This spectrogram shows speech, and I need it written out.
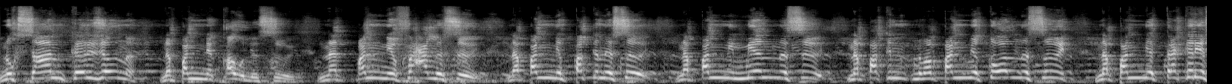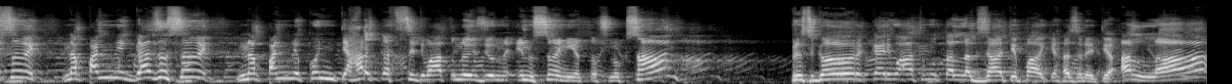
نقصان کرزو نہ پنہ قول سی نہ پنہ فعل سی نہ پنہ پکن سی نہ پنہ مین سی نہ پکن، نہ پنہ تولن سی نہ پنہ تکر سی نہ پنہ گز سی نہ پنہ کن تہ حرکت سی واتنزو انسانیت نقصان پرسگار کر ات متعلق ذات پاک حضرت اللہ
